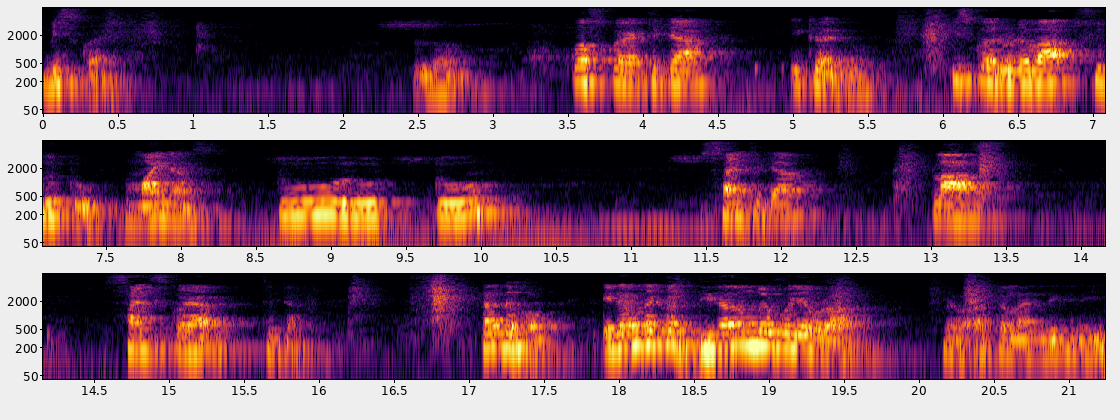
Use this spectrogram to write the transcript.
b square হলো cos theta equal to square root এর বাদ শুধু 2 minus 2 root 2 sin theta plus sin square theta তাহলে দেখো এটা মধ্যে একটা দ্বিধানন্দ পড়ি আমরা। একটা লাইন লিখে নিই।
